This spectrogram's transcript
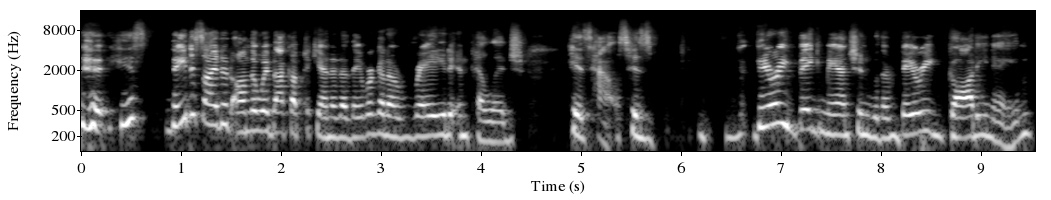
his they decided on the way back up to Canada they were going to raid and pillage his house, his very big mansion with a very gaudy name.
